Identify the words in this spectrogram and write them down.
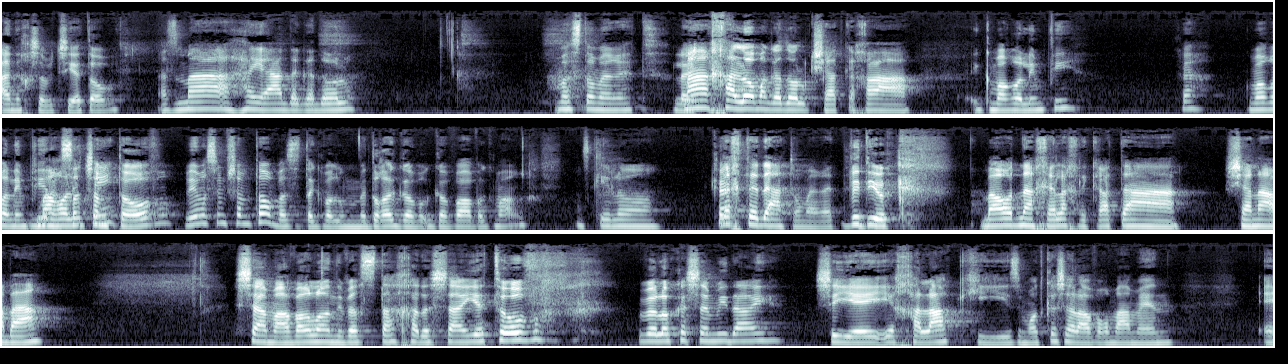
אני חושבת שיהיה טוב. אז מה היעד הגדול? מה זאת אומרת? מה החלום הגדול כשאת ככה... גמר אולימפי? כן, גמר אולימפי, גמר לעשות? שם טוב, ואם עושים שם טוב, אז אתה כבר מדורג גב- גבוה בגמר. אז כאילו, כן. לך תדע, את אומרת. בדיוק. מה עוד נאחל לך לקראת השנה הבאה? שהמעבר לאוניברסיטה החדשה יהיה טוב ולא קשה מדי, שיהיה יהיה חלק, כי זה מאוד קשה לעבור מאמן, אה,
